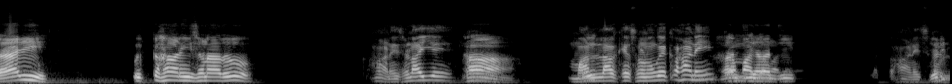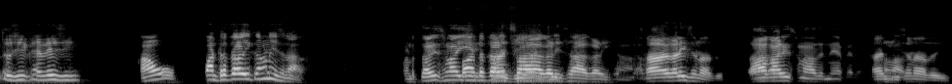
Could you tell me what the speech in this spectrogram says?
ਤਾਇਆ ਜੀ ਕੋਈ ਕਹਾਣੀ ਸੁਣਾ ਦਿਓ ਕਹਾਣੀ ਸੁਣਾਈਏ? ਹਾਂ। ਮਨ ਲਾ ਕੇ ਸੁਣੋਗੇ ਕਹਾਣੀ? ਹਾਂਜੀ। ਹਾਂਜੀ। ਕਹਾਣੀ ਸੁਣ ਜਿਹੜੀ ਤੁਸੀਂ ਕਹਿੰਦੇ ਸੀ। ਹਾਂ ਉਹ ਪੰਡਤ ਵਾਲੀ ਕਹਾਣੀ ਸੁਣਾ। ਪੰਡਤ ਵਾਲੀ ਸੁਣਾਈਏ? ਪੰਡਤ ਵਾਲੀ ਸਾਗ। ਵਾਲੀ ਸਾਗ ਵਾਲੀ ਹਾਂ। ਸਾਗ ਵਾਲੀ ਸੁਣਾ ਦਿਓ ਸਾਗ ਵਾਲੀ ਸੁਣਾ ਦਿੰਨੇ ਆ ਫਿਰ। ਹਾਂਜੀ ਸੁਣਾ ਸੁਣਾ ਦਿਓ ਜੀ।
